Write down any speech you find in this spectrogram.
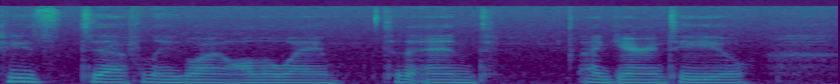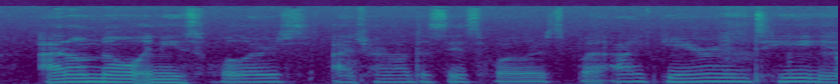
she's definitely going all the way to the end. I guarantee you. I don't know any spoilers. I try not to say spoilers, but I guarantee you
